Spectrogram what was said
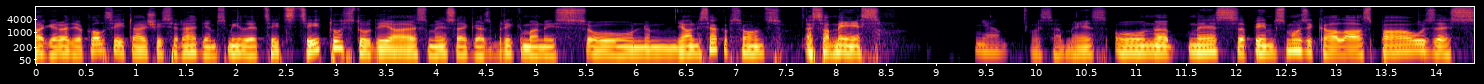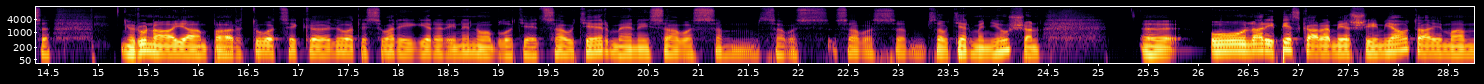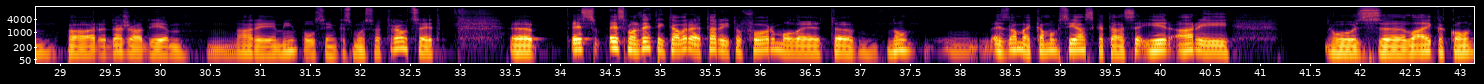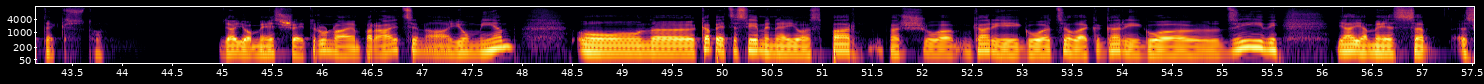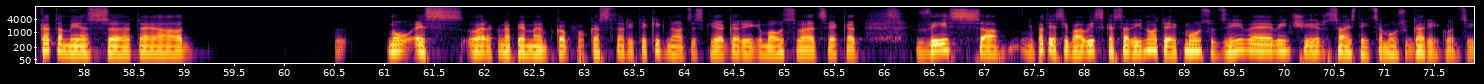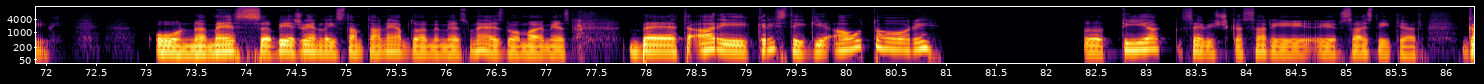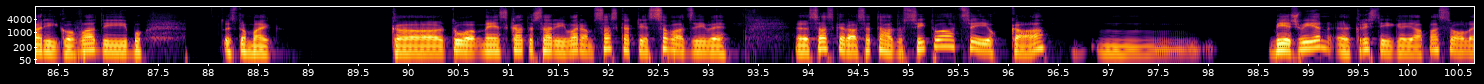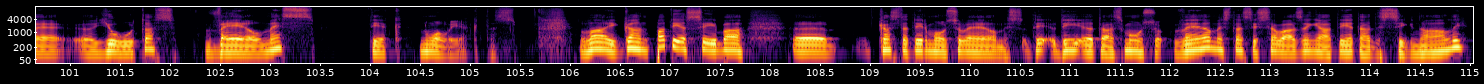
Darbie radio klausītāji, šis ir raidījums Mīliet cits citu. Studijā esmu es Aigars Brikmanis un um, Jānis Jakobsons. Esam mēs. Jā. Esam mēs. Un uh, mēs pirms muzikālās pauzes runājām par to, cik ļoti svarīgi ir arī nenobloķēt savu ķermeni, savas, savas, savas, savu ķermeņa jūšanu. Un arī pieskārāmies šīm jautājumam par dažādiem ārējiem impulsiem, kas mūs var traucēt. Es, es man liekas, tā varētu arī to formulēt. Nu, es domāju, ka mums jāskatās arī uz laika kontekstu. Ja, jo mēs šeit runājam par aicinājumiem, un kāpēc es pieminējos par, par šo garīgo, cilvēka garīgo dzīvi? Ja, ja mēs skatāmies tajā Nu, es vairāk runāju, piemēram, ka, kas arī tiek ignāciskajā garīgumā uzsvērts, ja, kad visa, patiesībā viss, kas arī notiek mūsu dzīvē, viņš ir saistīts ar mūsu garīgo dzīvi. Un mēs bieži vien līdz tam tā neapdomājamies, neaizdomājamies, bet arī kristīgie autori, tie sevišķi, kas arī ir saistīti ar garīgo vadību, es domāju, ka to mēs katrs arī varam saskarties savā dzīvē, eh, saskarās ar tādu situāciju, ka mm, bieži vien eh, kristīgajā pasaulē jūtas vēlmes tiek noliektas. Lai gan patiesībā, kas tad ir mūsu vēlmes? Tās mūsu vēlmes, tas ir savā ziņā tie tādi signāli,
